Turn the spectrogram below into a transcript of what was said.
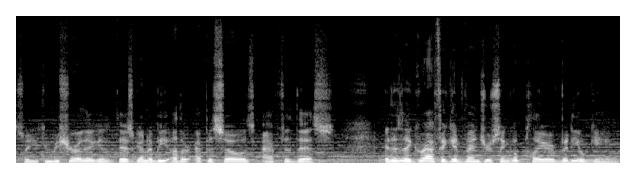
so you can be sure there's going to be other episodes after this. It is a graphic adventure single player video game.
